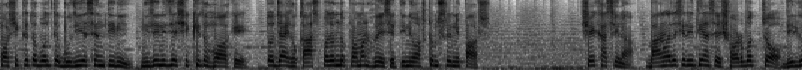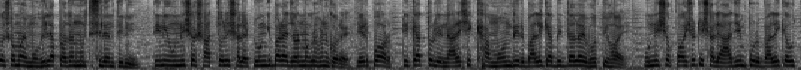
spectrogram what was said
স্বশিক্ষিত বলতে বুঝিয়েছেন তিনি নিজে নিজে শিক্ষিত হওয়াকে। তো যাই হোক, আজ পর্যন্ত প্রমাণ হয়েছে তিনি অষ্টম শ্রেণি পাস শেখ হাসিনা বাংলাদেশের ইতিহাসে সর্বোচ্চ দীর্ঘ সময় মহিলা প্রধানমন্ত্রী ছিলেন তিনি। তিনি উনিশশো সাতচল্লিশ সালে টুঙ্গিপাড়ায় জন্মগ্রহণ করে। এরপর টিকাতলি নারী শিক্ষা মন্দির বালিকা বিদ্যালয়ে ভর্তি হয়। উনিশশো পঁয়ষট্টি সালে আজিমপুর বালিকা উচ্চ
